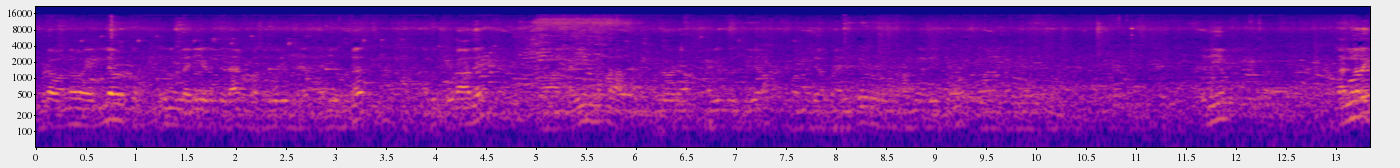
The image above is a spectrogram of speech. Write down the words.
ഇവിടെ വന്നവർ എല്ലാവർക്കും ഇതിനുള്ള അരി എടുത്തിടാനുള്ള സൗകര്യം അരിയുണ്ട്. അതുകൂടാതെ കഴിയുന്നത്ര ഓരോരോ കഴിയുന്നത് ചെയ്യണം വന്നു ചേർന്ന എല്ലാവരോടും അറിയിക്കണം ഇനിയും എല്ലാവരും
